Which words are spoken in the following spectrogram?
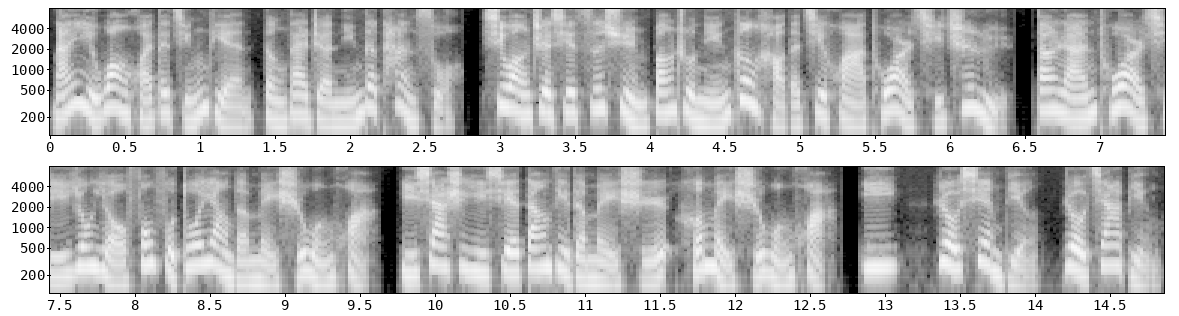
难以忘怀的景点等待着您的探索。希望这些资讯帮助您更好地计划土耳其之旅。当然，土耳其拥有丰富多样的美食文化。以下是一些当地的美食和美食文化：一、肉馅饼、肉夹饼。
